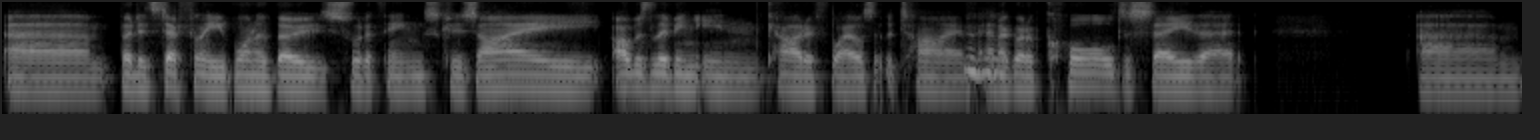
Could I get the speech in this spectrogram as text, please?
Um, but it's definitely one of those sort of things because I I was living in Cardiff, Wales at the time, and I Mm-hmm. got a call to say that um,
